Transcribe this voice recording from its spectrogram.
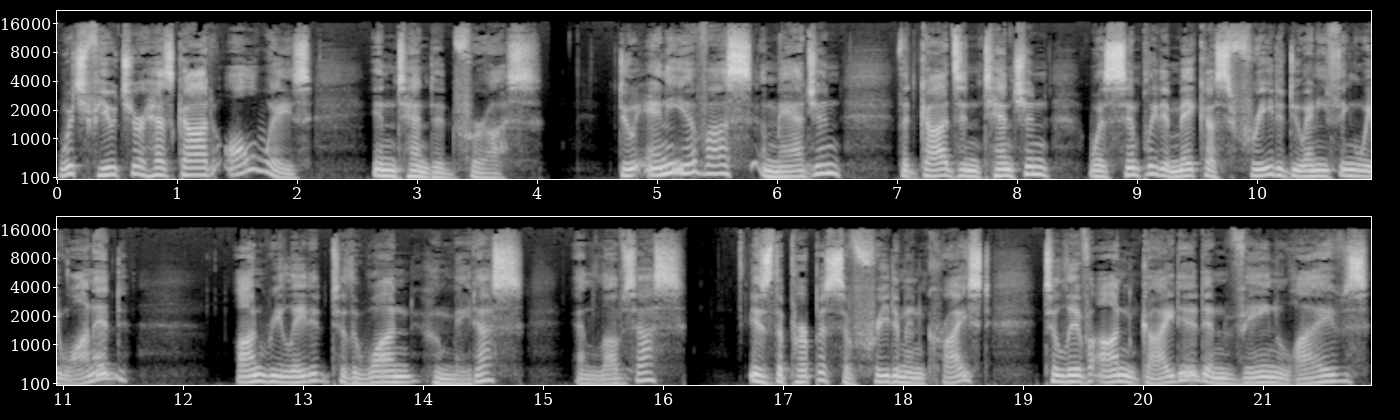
Which future has God always intended for us? Do any of us imagine that God's intention was simply to make us free to do anything we wanted? Unrelated to the one who made us and loves us? Is the purpose of freedom in Christ to live unguided and vain lives,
